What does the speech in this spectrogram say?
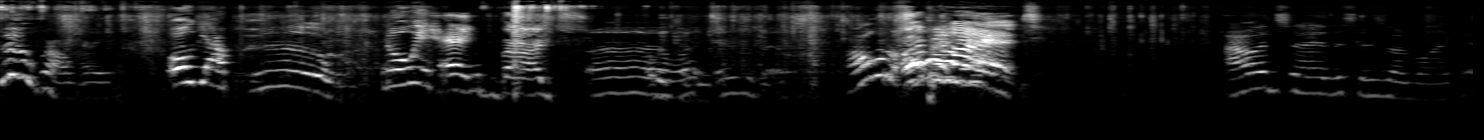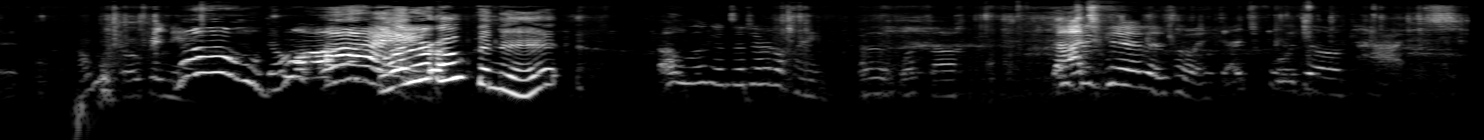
Pooh probably. Oh yeah, poo. No, we hang birds. Uh, we what can is this? I would Open open it. it. I would say this is a blanket. I'm gonna open it. No, don't Why? Let her open it. Oh, look, it's a turtle thing. Uh, what the? That's That's a kid toy. that's for the cats.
